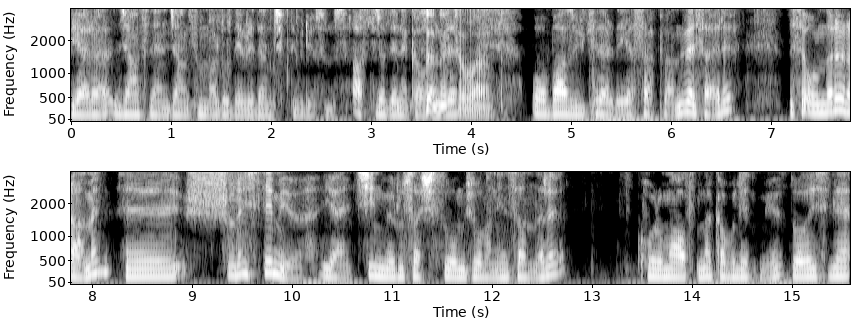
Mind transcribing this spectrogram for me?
bir ara Johnson Johnson vardı o devreden çıktı biliyorsunuz. AstraZeneca vardı. Seneca vardı. O bazı ülkelerde yasaklandı vesaire. Mesela onlara rağmen e, şunu istemiyor. Yani Çin ve Rus aşısı olmuş olan insanları koruma altında kabul etmiyor. Dolayısıyla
